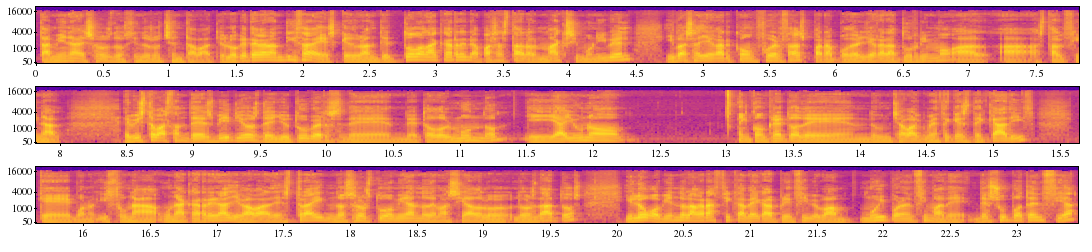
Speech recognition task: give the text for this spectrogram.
también a esos 280 vatios. Lo que te garantiza es que durante toda la carrera vas a estar al máximo nivel y vas a llegar con fuerzas para poder llegar a tu ritmo hasta el final. He visto bastantes vídeos de youtubers de todo el mundo y hay uno en concreto de, un chaval que me dice que es de Cádiz, que bueno, hizo una, carrera, llevaba el stride, no se lo estuvo mirando demasiado los datos, y luego viendo la gráfica ve que al principio va muy por encima de, su potencia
